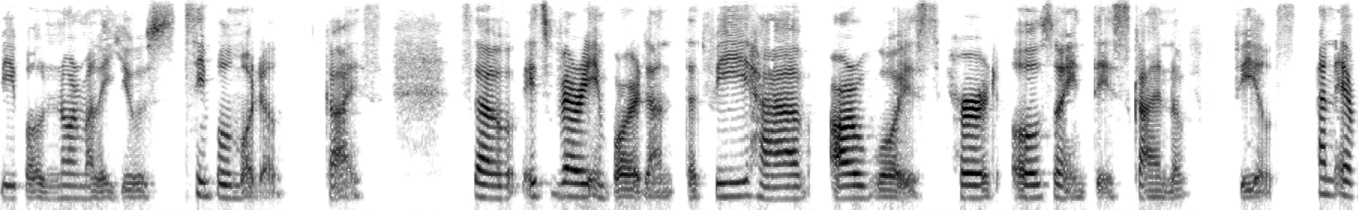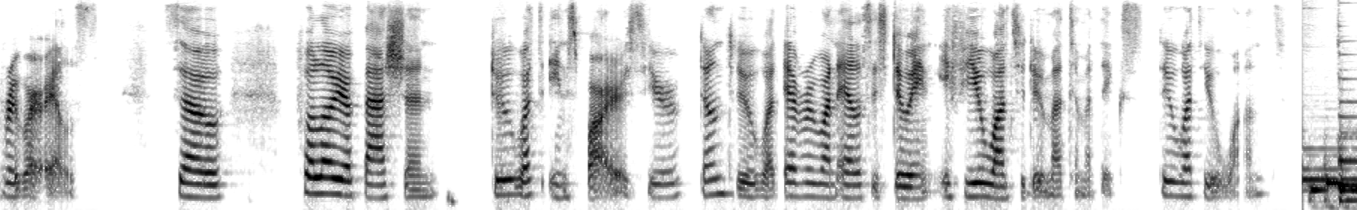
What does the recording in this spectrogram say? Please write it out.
people normally use simple model guys. So it's very important that we have our voice heard also in this kind of fields and everywhere else. So follow your passion do what inspires you. Don't do what everyone else is doing if you want to do mathematics. Do what you want.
